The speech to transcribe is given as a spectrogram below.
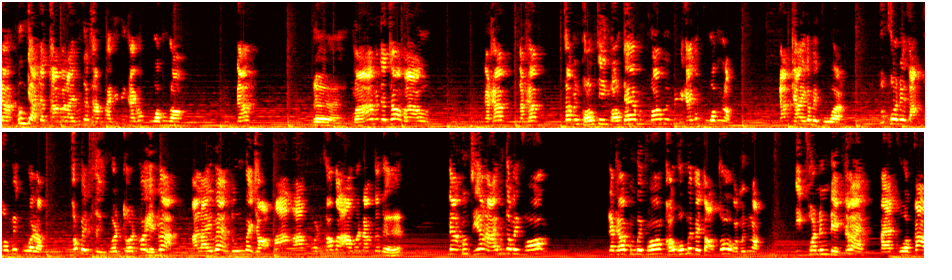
นะมึงอยากจะทำอะไรมึงก็ทำไปไม่มีใครเขากลัวมึงหรอกนะเออหมามันจะชอบเรานะครับนะครับ ถ้าเป็นของจริงของแท้มึงฟ้องมันไม่มีใครเขากลัวมึงหรอกการชัยก็ไม่กลัว ทุกคนในสังคมไม่กลัวหรอกเขาเป็นสื่อมวลชนเขาเห็นว่าอะไรแม่งดูไม่ชอบมาบางคนเขาก็เอามานำเสนอนี่ยมึงเสียหายมึงก็ไปฟ้อง นะครับมึงไปฟ้องเขาคงไม่ไปตอบโต้กับมึงหรอกอีกคนหนึ่งเด็กเท่าไหร่แปดขวบเก้า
